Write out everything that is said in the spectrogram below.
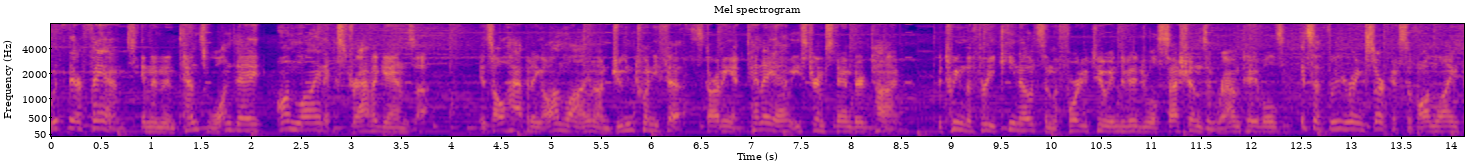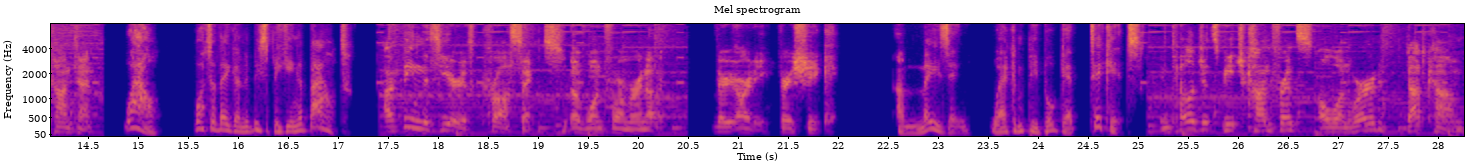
with their fans in an intense one day online extravaganza. It's all happening online on June 25th, starting at 10 a.m. Eastern Standard Time. Between the three keynotes and the 42 individual sessions and roundtables, it's a three ring circus of online content. Wow. What are they going to be speaking about? Our theme this year is crossings of one form or another. Very arty, very chic. Amazing. Where can people get tickets? Intelligent Speech Conference, all one word, dot com.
